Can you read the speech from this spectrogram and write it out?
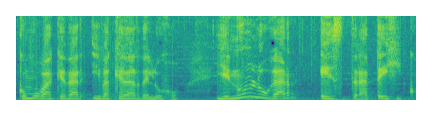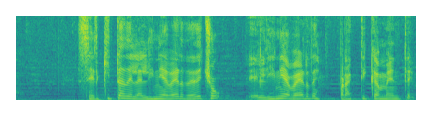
cómo va a quedar y va a quedar de lujo. Y en un lugar estratégico, cerquita de la línea verde, de hecho, línea verde prácticamente.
